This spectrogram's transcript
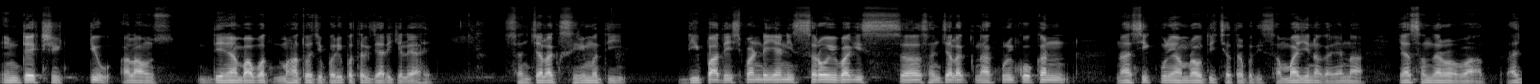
इंटेक्सिटिव्ह अलाउन्स देण्याबाबत महत्त्वाचे परिपत्रक जारी केले आहे. संचालक श्रीमती दीपा देशपांडे यांनी सर्व विभागीय सहसंचालक नागपूर कोकण नाशिक पुणे अमरावती छत्रपती संभाजीनगर यांना या संदर्भात राज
